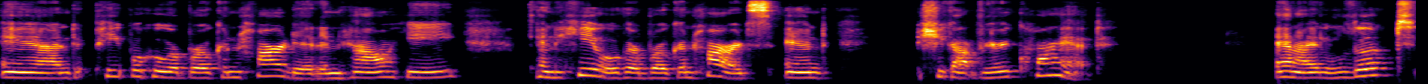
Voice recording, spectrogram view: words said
and people who are brokenhearted and how he can heal their broken hearts. And she got very quiet. And i looked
